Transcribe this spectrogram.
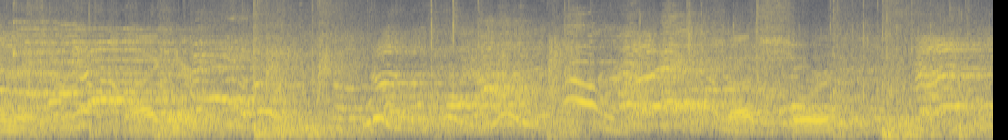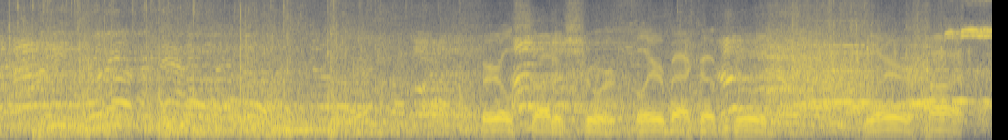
Henry. Eichner. Shot short. Ferrell's shot is short. Blair back up good. Blair hot.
